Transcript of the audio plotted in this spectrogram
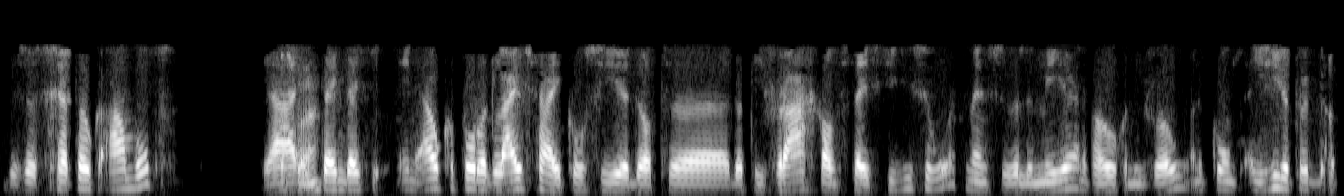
Dus dat schept ook aanbod. Ja, ik denk dat je in elke product lifecycle zie je dat, uh, dat die vraagkant steeds kritischer wordt. Mensen willen meer en op hoger niveau. En, komt, en je ziet dat, er, dat,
